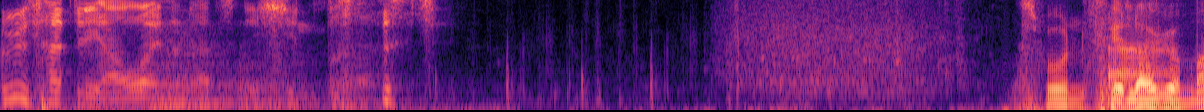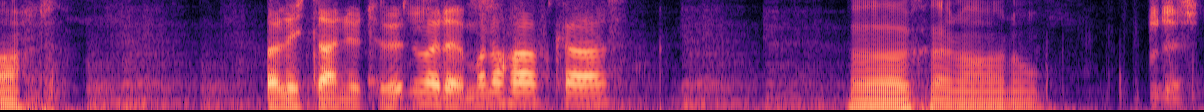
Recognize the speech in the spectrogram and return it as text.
Luis hatte ja auch einen und hat's nicht hingebracht. Es wurden Fehler Ah. gemacht. Soll ich Daniel töten, weil der immer noch AFK ist? Äh, keine Ahnung. Oh, der ist,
